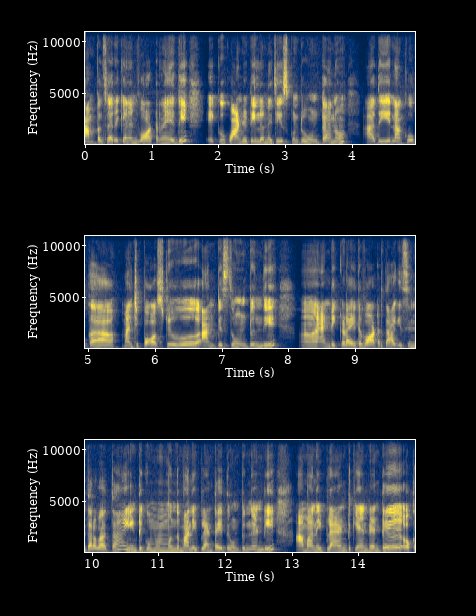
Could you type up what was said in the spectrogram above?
కంపల్సరీగా నేను వాటర్ అనేది ఎక్కువ క్వాంటిటీలోనే తీసుకుంటూ ఉంటాను. అది నాకు ఒక మంచి పాజిటివ్ అనిపిస్తూ ఉంటుంది. అండ్ ఇక్కడ అయితే వాటర్ తాగేసిన తర్వాత ఇంటి గుమ్మం ముందు మనీ ప్లాంట్ అయితే ఉంటుందండి. ఆ మనీ ప్లాంట్కి ఏంటంటే ఒక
